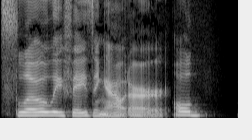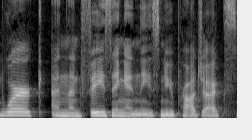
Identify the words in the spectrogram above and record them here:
slowly phasing out our old work and then phasing in these new projects.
